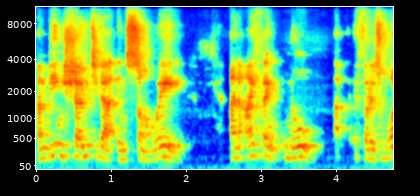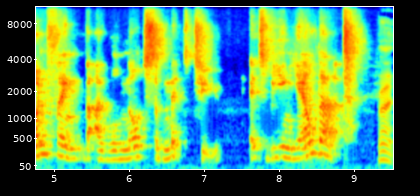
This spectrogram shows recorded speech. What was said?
I'm being shouted at in some way, and I think no. Uh, if there is one thing that I will not submit to, it's being yelled at. Right.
